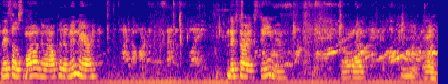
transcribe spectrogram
they're so small, and then when I put them in there, they started steaming. I'm like, mm.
